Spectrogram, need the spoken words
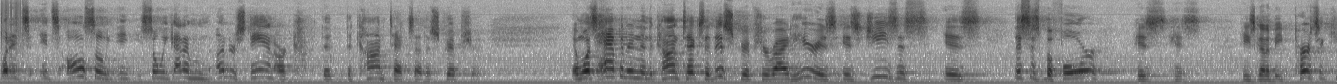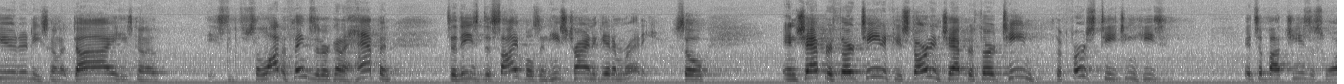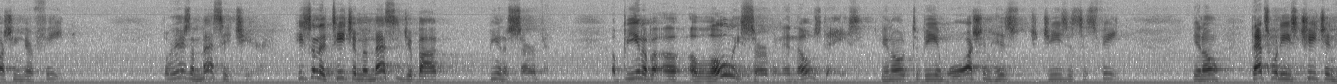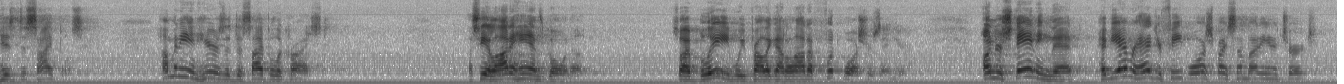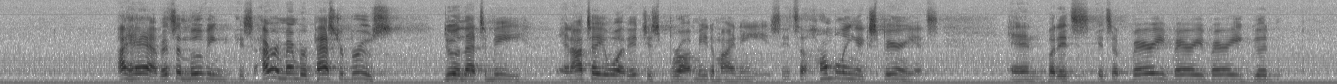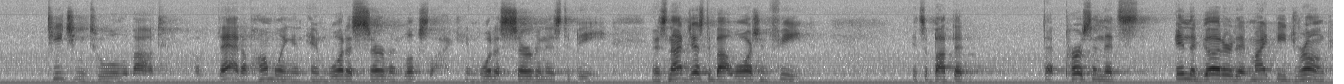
But it's, it's also, so we got to understand our, the, the context of the scripture. And what's happening in the context of this scripture right here is, is Jesus is, this is before his, his, he's going to be persecuted, he's going to die, he's going to, there's a lot of things that are going to happen to these disciples, and he's trying to get them ready. So in chapter 13, if you start in chapter 13, the first teaching, he's, it's about Jesus washing their feet. Well, here's a message here. He's going to teach them a message about being a servant of being a, a, a, lowly servant in those days, you know, to be washing his Jesus' feet. You know, that's what he's teaching his disciples. How many in here is a disciple of Christ? I see a lot of hands going up. So I believe we probably got a lot of foot washers in here. Understanding that, have you ever had your feet washed by somebody in a church? I have. It's a moving, it's, I remember Pastor Bruce doing that to me and I'll tell you what, it just brought me to my knees. It's a humbling experience, and but it's it's a very, very, very good teaching tool about that of humbling and, and what a servant looks like and what a servant is to be. And it's not just about washing feet. It's about that that person that's in the gutter that might be drunk,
